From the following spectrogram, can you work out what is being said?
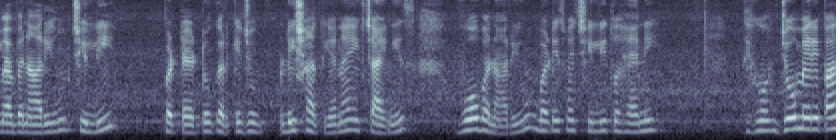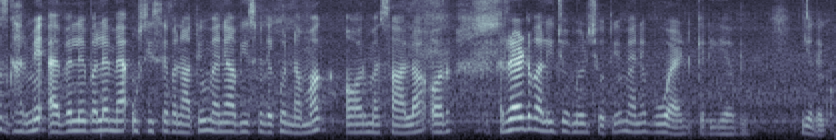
मैं बना रही हूँ चिली पटेटो करके जो डिश आती है ना एक चाइनीज़ वो बना रही हूँ बट इसमें चिली तो है नहीं। देखो, जो मेरे पास घर में अवेलेबल है, मैं उसी से बनाती हूँ। मैंने अभी इसमें देखो, नमक और मसाला और रेड वाली जो मिर्च होती है, मैंने वो ऐड करी है अभी। ये देखो।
